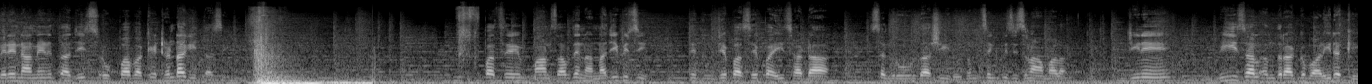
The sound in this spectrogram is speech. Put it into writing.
ਮੇਰੇ ਨਾਨੇ ਨੇ ਤਾਂ ਜੀ ਸਰੋਪਾ ਪਾ ਕੇ ਠੰਡਾ ਕੀਤਾ ਸੀ। ਇੱਕ ਪਾਸੇ ਮਾਨ ਸਾਹਿਬ ਦੇ ਨਾਨਾ ਜੀ ਵੀ ਸੀ ਤੇ ਦੂਜੇ ਪਾਸੇ ਭਾਈ ਸਾਡਾ ਸੰਗਰੂਰ ਦਾ ਸ਼ਹੀਦ ਊਧਮ ਸਿੰਘ ਵੀ ਸੀ, ਸਨਾਮ ਵਾਲਾ। ਜਿਨੇ 20 ਸਾਲ ਅੰਦਰ ਅੱਗ ਬਾਲੀ ਰੱਖੀ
